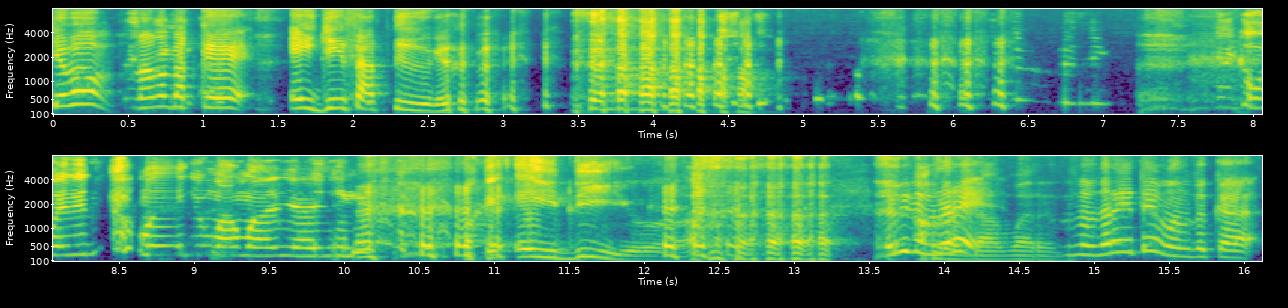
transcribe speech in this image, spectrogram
coba mama pakai AJ1 gitu. Ini komenin baju mamanya anjing. Pakai AD. Tapi sebenarnya sebenarnya itu emang suka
